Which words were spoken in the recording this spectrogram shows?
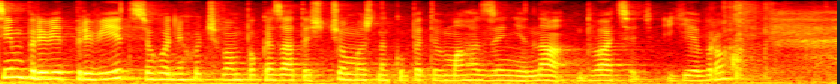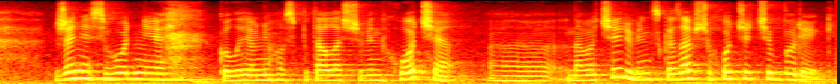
Всім привіт-привіт! Сьогодні хочу вам показати, що можна купити в магазині на 20 євро. Женя сьогодні, коли я в нього спитала, що він хоче е, на вечерю, він сказав, що хоче чебуреки.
